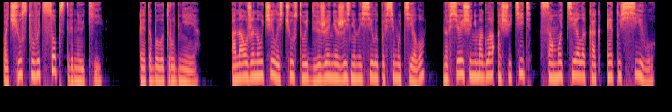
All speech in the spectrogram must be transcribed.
почувствовать собственную ки. Это было труднее. Она уже научилась чувствовать движение жизненной силы по всему телу, но все еще не могла ощутить само тело как эту силу.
